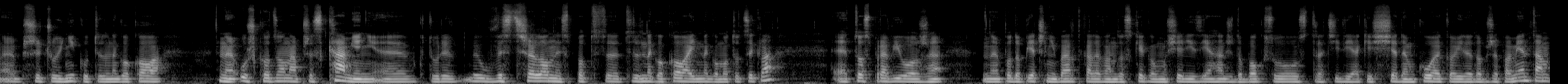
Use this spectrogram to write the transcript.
e, przy czujniku tylnego koła uszkodzona przez kamień, który był wystrzelony spod tylnego koła innego motocykla. To sprawiło, że podopieczni Bartka Lewandowskiego musieli zjechać do boksu, stracili jakieś 7 kółek, o ile dobrze pamiętam,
